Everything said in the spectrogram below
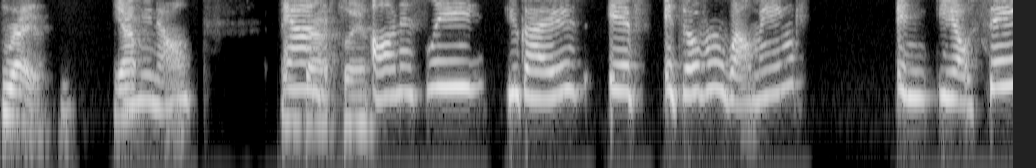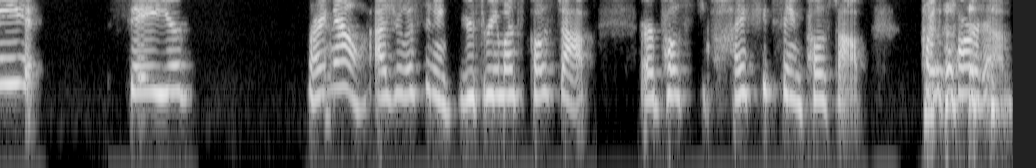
right. Yeah. You know? And Exactly. honestly, you guys, if it's overwhelming and you know, say say you're right now as you're listening, you're 3 months post-op or post I keep saying post-op, postpartum.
